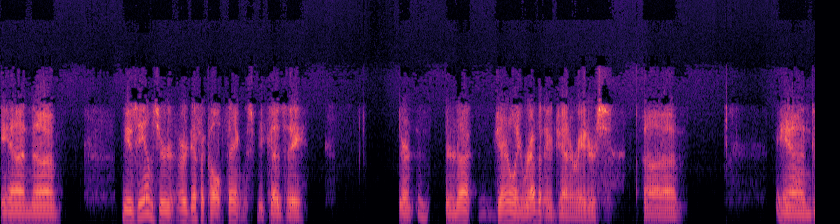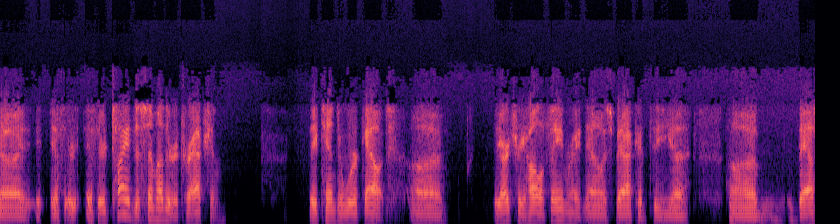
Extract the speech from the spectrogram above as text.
and uh, museums are, are difficult things because they they're they're not generally revenue generators. Uh, and uh, if they're if they're tied to some other attraction, they tend to work out. Uh, the Archery Hall of Fame right now is back at the uh, uh, Bass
